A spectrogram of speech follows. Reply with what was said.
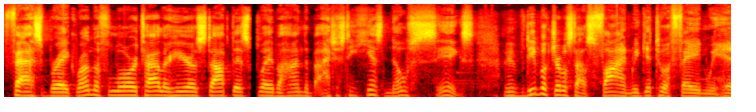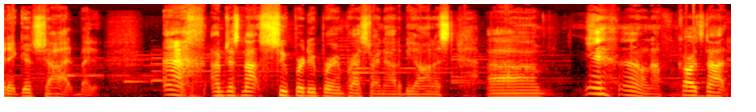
fast break. Run the floor. Tyler Herro. Stop this play behind the. I just think he has no sigs. I mean, D book dribble style's fine. We get to a fade and we hit it. Good shot, but ugh, I'm just not super duper impressed right now, to be honest. Um, yeah, I don't know. Card's not.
